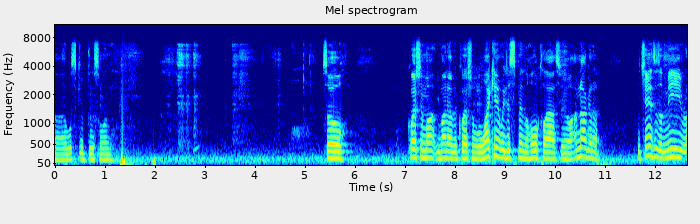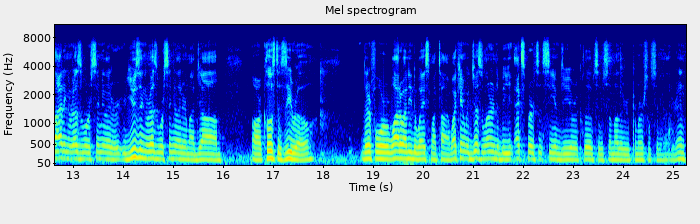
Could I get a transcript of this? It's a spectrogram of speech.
Uh, we'll skip this one. So, question you might have a question. Well, why can't we just spend the whole class? You know, I'm not gonna. The chances of me riding a reservoir simulator or using a reservoir simulator in my job are close to zero. Therefore, why do I need to waste my time? Why can't we just learn to be experts at CMG or Eclipse or some other commercial simulator? And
